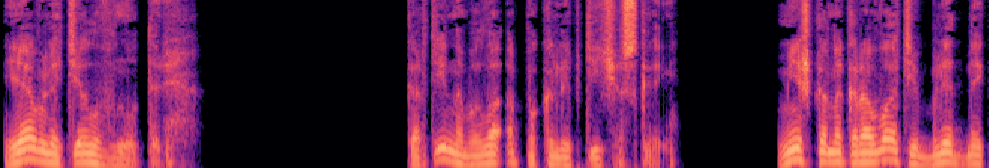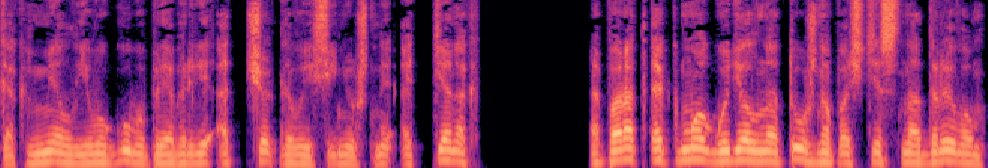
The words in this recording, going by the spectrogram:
Я влетел внутрь. Картина была апокалиптической. Мишка на кровати, бледный как мел, его губы приобрели отчетливый синюшный оттенок. Аппарат ЭКМО гудел натужно, почти с надрывом,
